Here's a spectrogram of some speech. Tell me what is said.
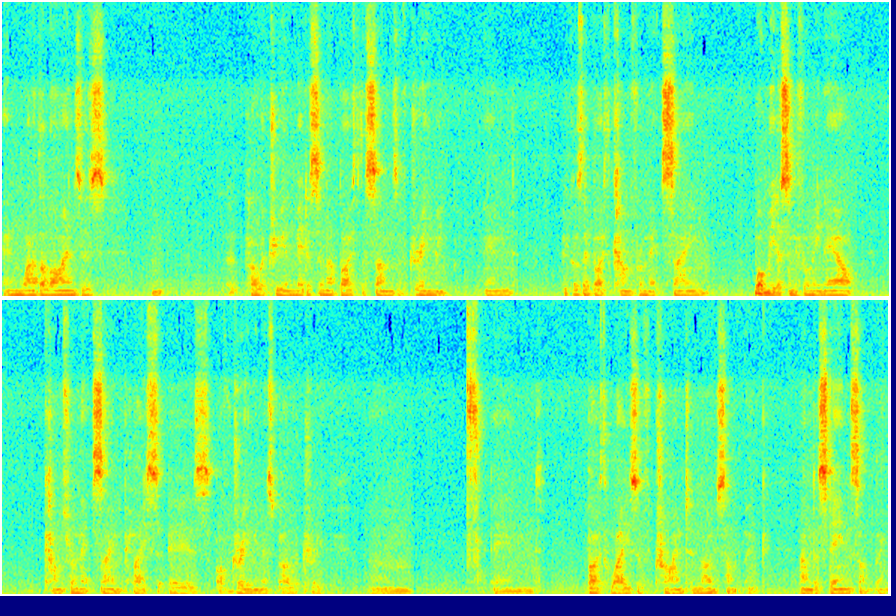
and one of the lines is poetry and medicine are both the sons of dreaming, and because they both come from that same, well, medicine for me now comes from that same place as of dreaming as poetry. Um, both ways of trying to know something, understand something.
